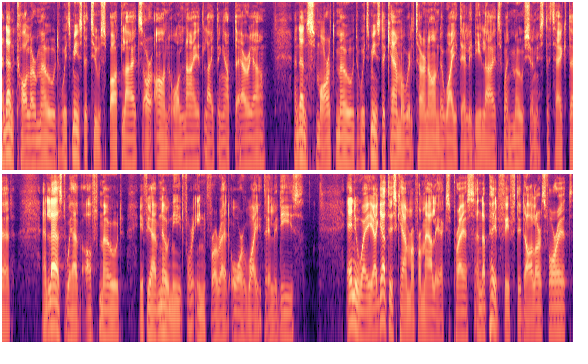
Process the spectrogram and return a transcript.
and then color mode, which means the two spotlights are on all night lighting up the area. And then smart mode, which means the camera will turn on the white LED lights when motion is detected. And last we have off mode, if you have no need for infrared or white LEDs. Anyway, I got this camera from AliExpress and I paid $50 for it.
